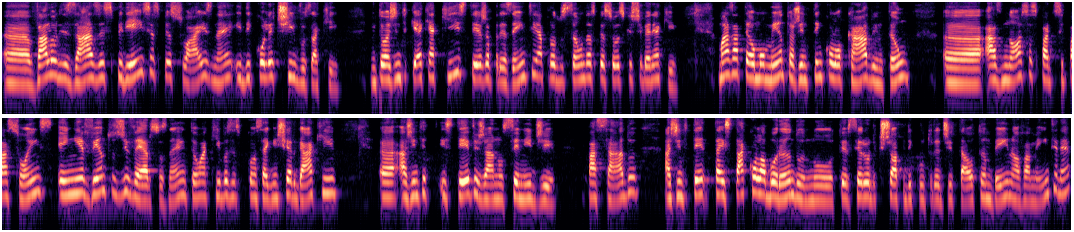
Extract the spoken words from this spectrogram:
Uh, valorizar as experiências pessoais, né? E de coletivos aqui. Então, a gente quer que aqui esteja presente a produção das pessoas que estiverem aqui. Mas até o momento, a gente tem colocado, então, uh, as nossas participações em eventos diversos, né? Então, aqui vocês conseguem enxergar que uh, a gente esteve já no CENID passado, a gente te, tá, está colaborando no terceiro workshop de cultura digital também, novamente, né?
